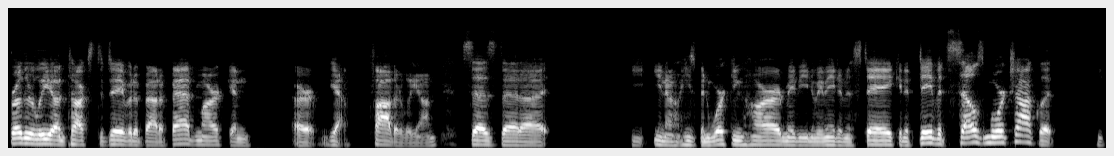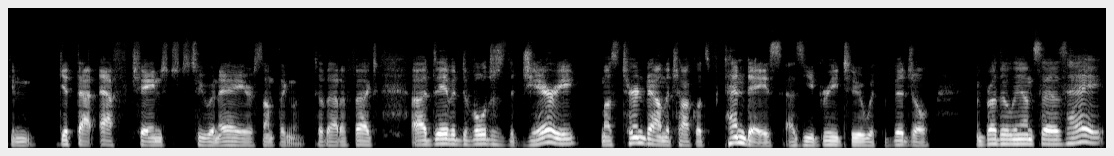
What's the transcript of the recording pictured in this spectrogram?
Brother Leon talks to David about a bad mark, and, or yeah, Father Leon says that, uh, y- you know, he's been working hard. Maybe he made a mistake. And if David sells more chocolate, he can get that F changed to an A or something to that effect. Uh, David divulges that Jerry must turn down the chocolates for 10 days as he agreed to with the vigil. And Brother Leon says, Hey,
